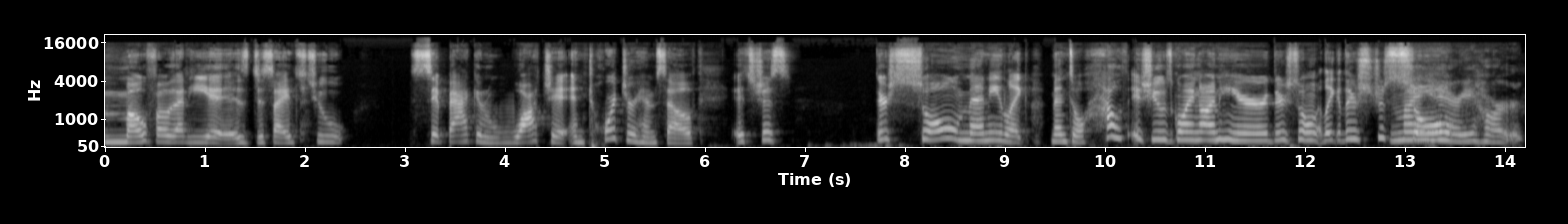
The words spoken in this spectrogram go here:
mofo that he is, decides to sit back and watch it and torture himself. It's just there's so many like mental health issues going on here. There's so like there's just My so hairy heart.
